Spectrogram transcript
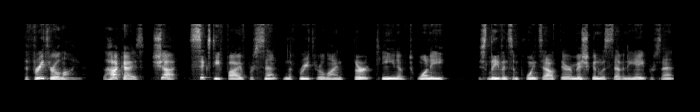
the free throw line. The Hawkeyes shot 65% from the free throw line, 13 of 20, just leaving some points out there. Michigan was 78%.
